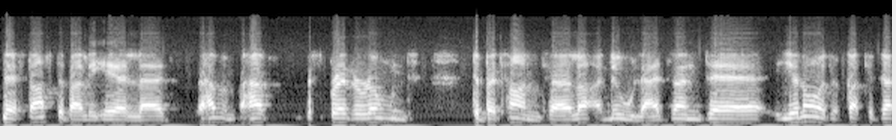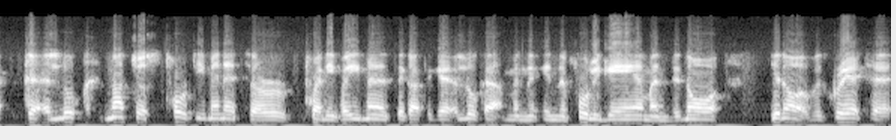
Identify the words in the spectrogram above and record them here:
left off the Ballyhale lads, have have spread around the baton to a lot of new lads, and uh, you know they've got to get, get, a look, not just 30 minutes or 25 minutes. they've got to get a look at them in, in the full game, and you know, you know, it was great to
